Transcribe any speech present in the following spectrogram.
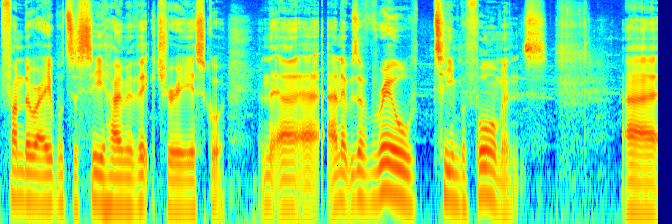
Thunder were able to see home a victory, a score, and uh, and it was a real team performance. Uh,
